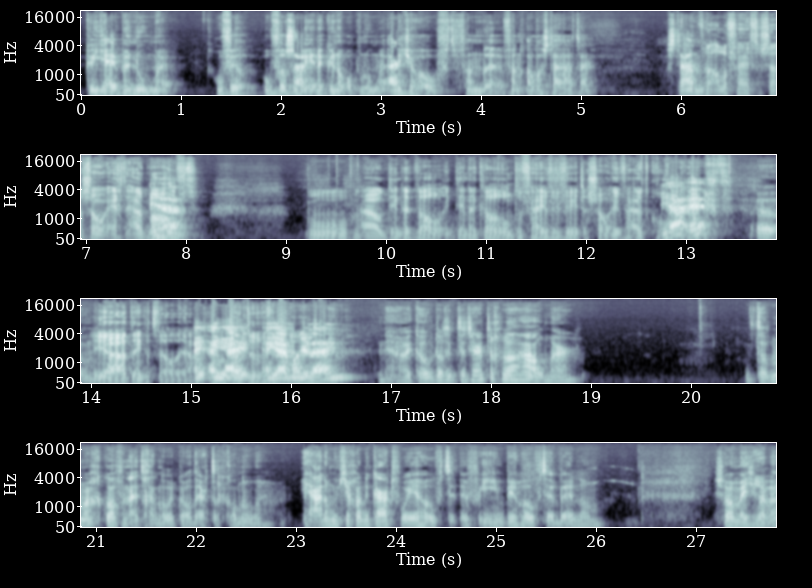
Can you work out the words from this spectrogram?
kun jij benoemen? Hoeveel, hoeveel zou je er kunnen opnoemen uit je hoofd van, de, van alle staten staan? Van alle 50 staat zo echt uit mijn Ja. hoofd. Oeh, nou, ik denk, dat ik, wel, ik denk dat ik wel rond de 45 zo even uitkom. ja, echt? Oh. Ja, ik denk het wel, ja. En, en jij, en jij Marjolein? Nou, ik hoop dat ik de 30 wel haal, maar dat mag ik wel vanuit gaan dat ik wel 30 kan noemen. Ja, dan moet je gewoon de kaart voor je hoofd, eh, in je hoofd hebben en dan Zo een beetje een bij.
